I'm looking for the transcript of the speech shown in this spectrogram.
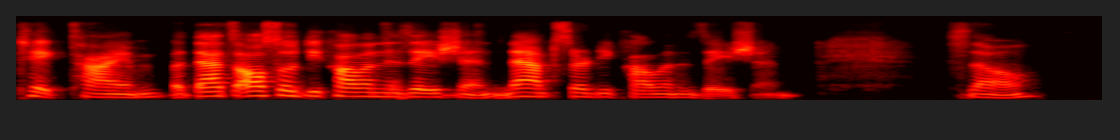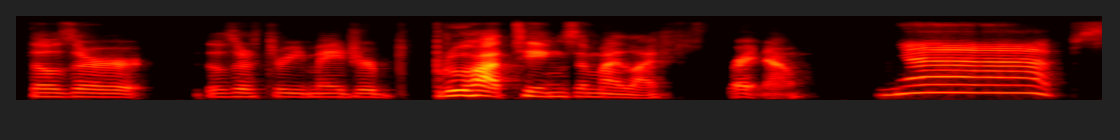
take time, but that's also decolonization. Naps are decolonization. So, those are those are three major bruja things in my life right now. Naps.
